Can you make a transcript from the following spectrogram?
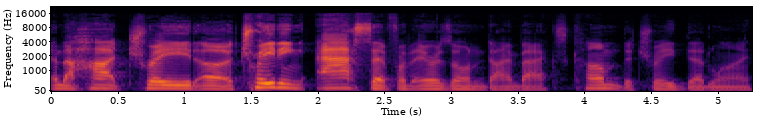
and a hot trade uh trading asset for the Arizona Diamondbacks come the trade deadline.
